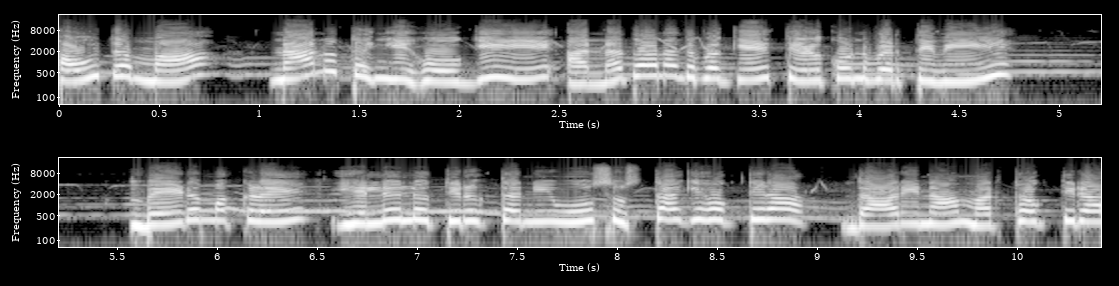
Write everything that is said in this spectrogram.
ಹೌದಮ್ಮ, ನಾನು ತಂಗಿ ಹೋಗಿ ಅನ್ನದಾನದ ಬಗ್ಗೆ ತಿಳ್ಕೊಂಡು ಬರ್ತೀವಿ. ಬೇಡ ಮಕ್ಕಳೇ, ಎಲ್ಲೆಲ್ಲೋ ತಿರುಗ್ತಾ ನೀವು ಸುಸ್ತಾಗಿ ಹೋಗ್ತೀರಾ, ದಾರಿನ ಮರ್ತ ಹೋಗ್ತೀರಾ.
